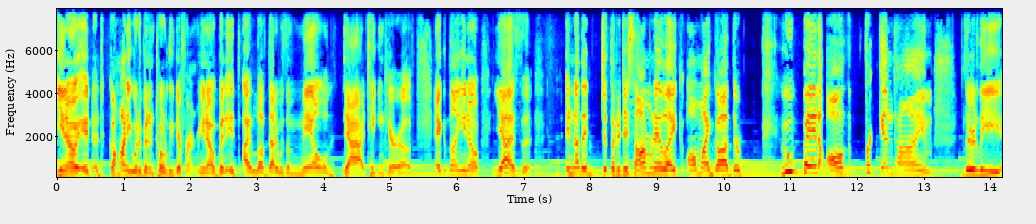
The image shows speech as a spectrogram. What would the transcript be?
you know it kahani would have been totally different you know but it i love that it was a male dad taking care of And, you know yes another like oh my god they're pooping all the freaking time. Literally.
